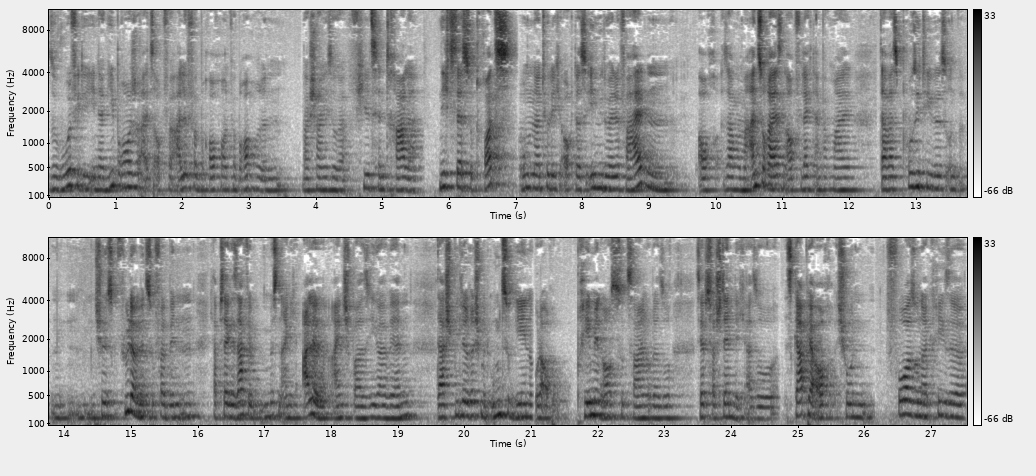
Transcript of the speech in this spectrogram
sowohl für die Energiebranche als auch für alle Verbraucher und Verbraucherinnen wahrscheinlich sogar viel zentraler. Nichtsdestotrotz, um natürlich auch das individuelle Verhalten auch, sagen wir mal, anzureißen, auch vielleicht einfach mal da was Positives und ein schönes Gefühl damit zu verbinden. Ich habe es ja gesagt, wir müssen eigentlich alle Einsparsieger werden, da spielerisch mit umzugehen oder auch Prämien auszuzahlen oder so. Selbstverständlich. Also es gab ja auch schon vor so einer Krise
